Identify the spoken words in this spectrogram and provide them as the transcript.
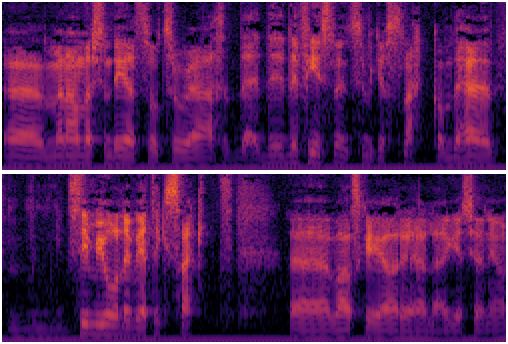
Eh, men annars än det så tror jag alltså, det, det, finns nog inte så mycket att snacka om. Det här, Simeone vet exakt eh, vad han ska göra i det här läget känner jag.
